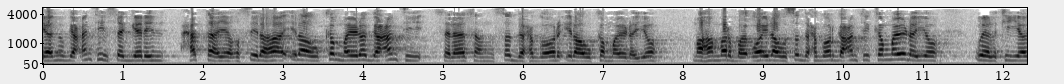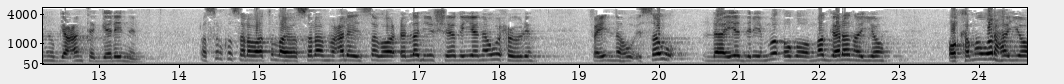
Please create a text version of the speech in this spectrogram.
yaanu gacantiisa gelin xataa yaqsilahaa ilaa uu ka maydho gacantii halaathan saddex goor ilaa uu ka maydhayo. Maha marba waa ilaa uu saddex goor gacantii ka maydhayo weelkii yaanu gacanta gelinin. Rasuulku salawaat ullaahi wasalaamu caleyh isagoo ciladii sheegayana wuxuu yihi fainahu isagu laa yadri ma ogo ma garanayo oo kama warhayo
